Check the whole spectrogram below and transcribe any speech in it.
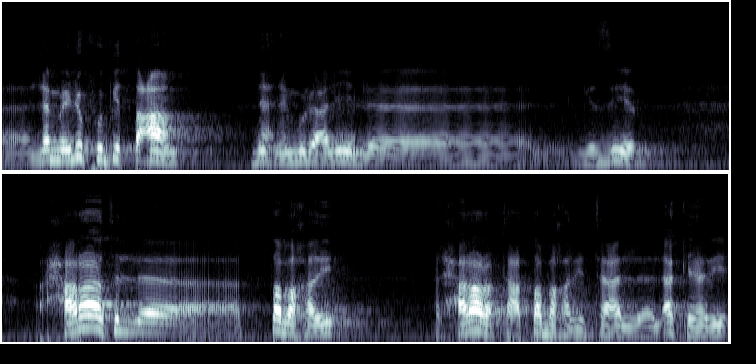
آه، لما يلفوا به الطعام نحن نقول عليه الجزير. حرارة الطبخ هذه الحرارة بتاع الطبخ هذه بتاع الأكل هذه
